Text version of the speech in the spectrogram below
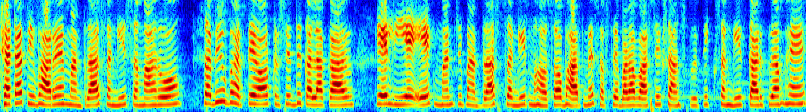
छठा त्यौहार है मंत्रा संगीत समारोह। सभी उभरते और प्रसिद्ध कलाकार के लिए एक मंच मद्रास संगीत महोत्सव भारत में सबसे बड़ा वार्षिक सांस्कृतिक संगीत कार्यक्रम है।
